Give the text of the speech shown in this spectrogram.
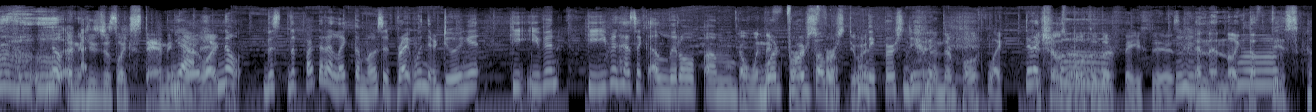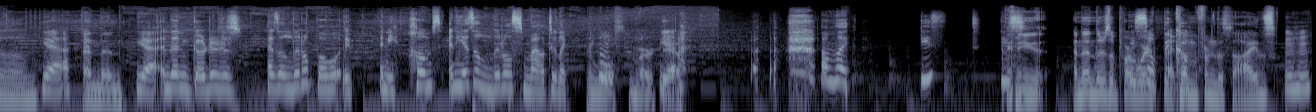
and he's just like standing yeah. there, like, no, this the part that I like the most is right when they're doing it. He even he even has like a little um. Oh, when they word, first- word bubble. first do when it. they first do and it. And then they're both like, They're it like, shows both of their faces, and then like the fists come, yeah, and then yeah, and then Gojo just has a little bubble, it, and he humps, and he has a little smile too. Like a little smirk, Yeah. yeah. I'm like, he's And, he's he- and then there's a part where so they funny. come from the sides, Mhm.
